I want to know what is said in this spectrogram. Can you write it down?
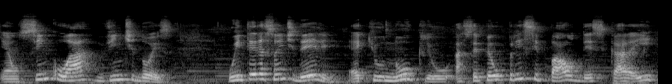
é um 5A22. O interessante dele é que o núcleo, a CPU principal desse cara aí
